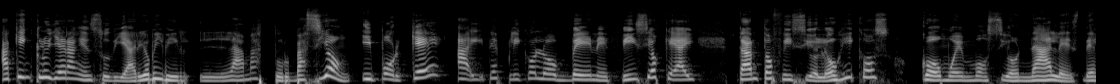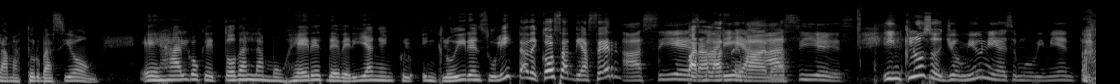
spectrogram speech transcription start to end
a que incluyeran en su diario vivir la masturbación. ¿Y por qué? Ahí te explico los beneficios que hay, tanto fisiológicos como emocionales de la masturbación. Es algo que todas las mujeres deberían inclu- incluir en su lista de cosas de hacer. Así es, para la semana. así es. Incluso yo me uní a ese movimiento.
